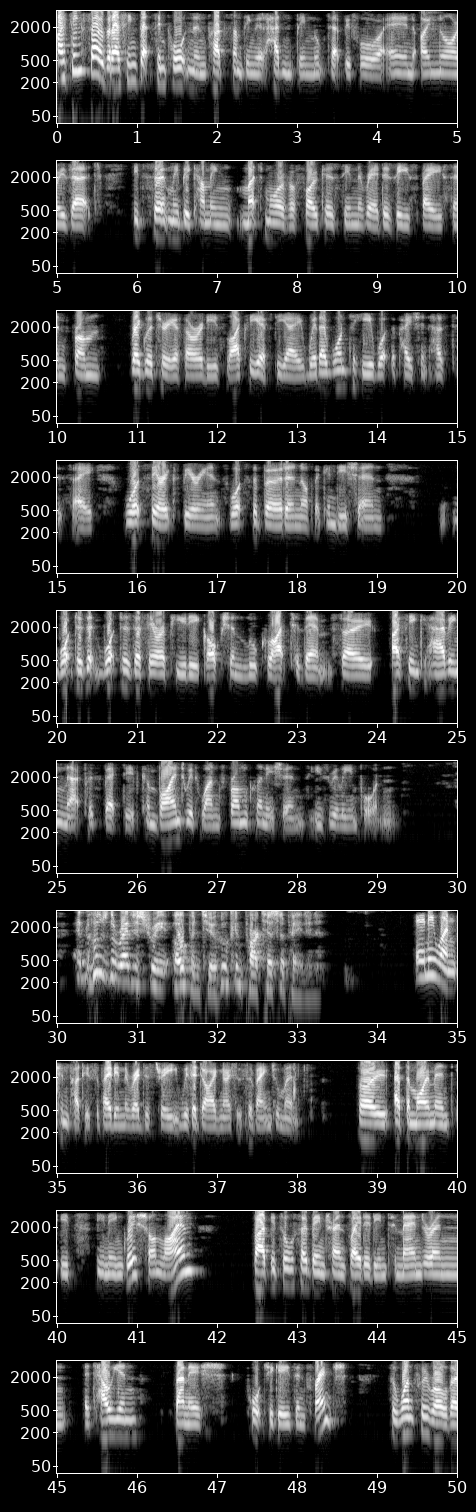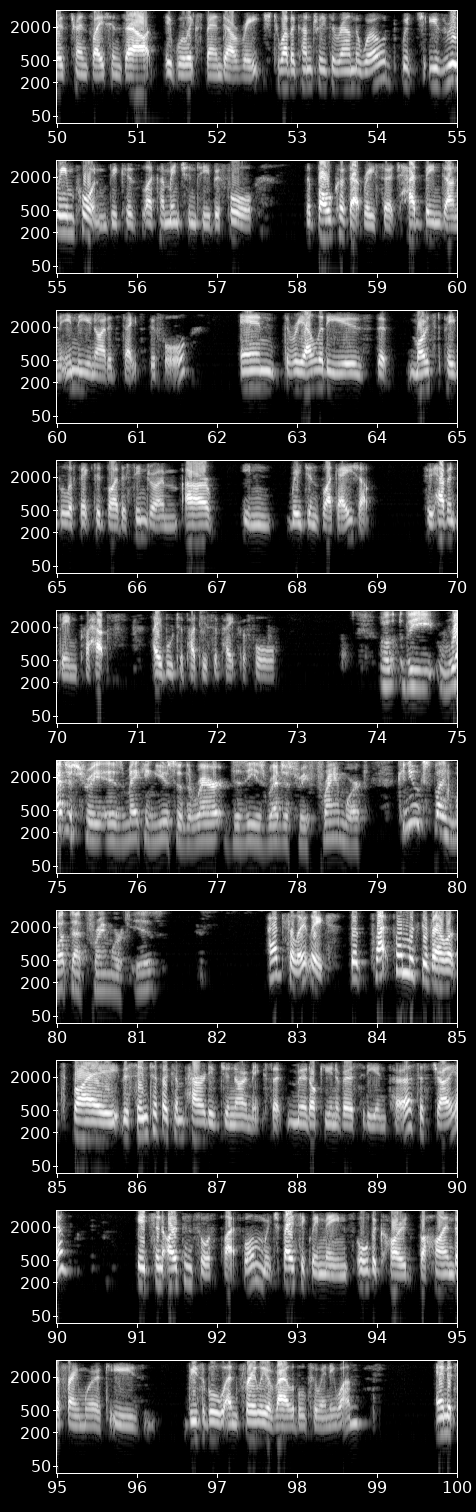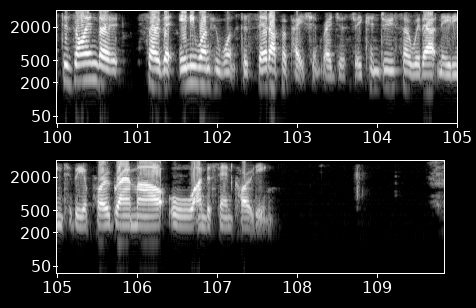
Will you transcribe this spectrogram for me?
I think so, but I think that's important and perhaps something that hadn't been looked at before. And I know that it's certainly becoming much more of a focus in the rare disease space and from regulatory authorities like the FDA, where they want to hear what the patient has to say. What's their experience? What's the burden of the condition? what does it what does a therapeutic option look like to them? So I think having that perspective combined with one from clinicians is really important. And who's the registry open to? Who can participate in it? Anyone can participate in the registry with a diagnosis of Angelman. So at the moment it's in English online, but it's also been translated into Mandarin, Italian, Spanish, Portuguese and French. So once we roll those translations out, it will expand our reach to other countries around the world, which is really important because, like I mentioned to you before, the bulk of that research had been done in the United States before. And the reality is that most people affected by the syndrome are in regions like Asia who haven't been perhaps able to participate before. Well, the registry is making use of the Rare Disease Registry framework. Can you explain what that framework is? Absolutely. The platform was developed by the Centre for Comparative Genomics at Murdoch University in Perth, Australia. It's an open source platform, which basically means all the code behind the framework is visible and freely available to anyone. And it's designed so that anyone who wants to set up a patient registry can do so without needing to be a programmer or understand coding.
